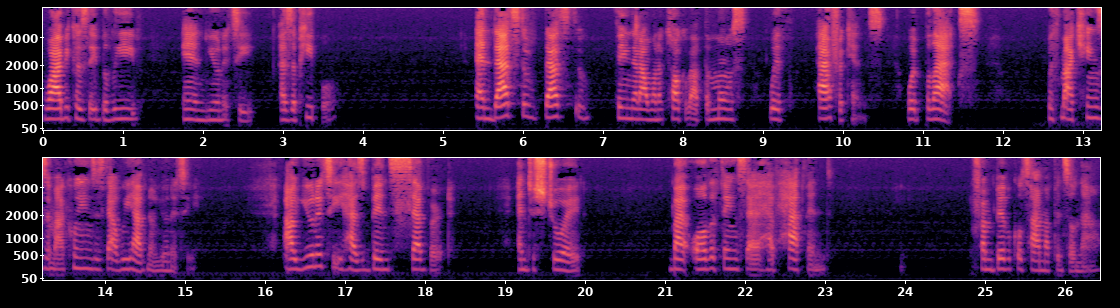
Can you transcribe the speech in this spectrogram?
Why? Because they believe in unity as a people. And that's the that's the thing that I want to talk about the most with Africans, with blacks, with my kings and my queens is that we have no unity. Our unity has been severed and destroyed by all the things that have happened from biblical time up until now.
